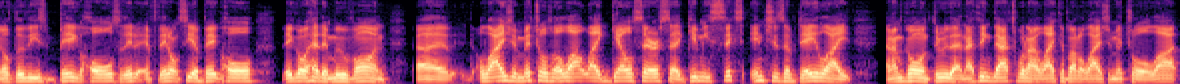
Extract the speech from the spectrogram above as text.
know, through these big holes. They, if they don't see a big hole, they go ahead and move on. Uh, Elijah Mitchell's a lot like Gale Sayers said, "Give me six inches of daylight, And I'm going through that. And I think that's what I like about Elijah Mitchell a lot.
